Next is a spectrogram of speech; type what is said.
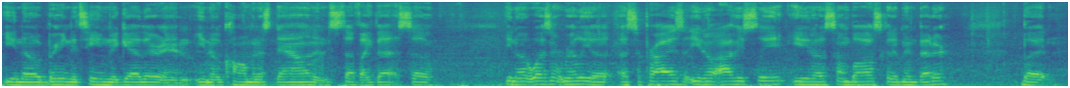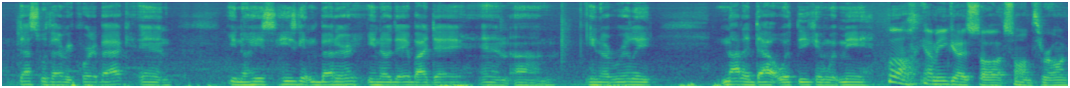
you know bringing the team together and you know calming us down and stuff like that. So you know, it wasn't really a, a surprise. You know, obviously, you know, some balls could have been better, but that's with every quarterback. And, you know, he's he's getting better, you know, day by day. And, um, you know, really not a doubt with Deacon with me. Well, I mean, you guys saw saw him throwing,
